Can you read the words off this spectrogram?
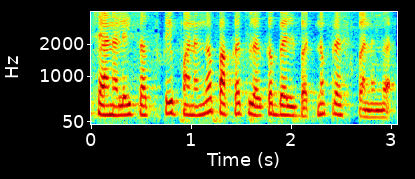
சேனலை சப்ஸ்கிரைப் பண்ணுங்கள் பக்கத்தில் இருக்க பெல் பட்டனை ப்ரெஸ் பண்ணுங்கள்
